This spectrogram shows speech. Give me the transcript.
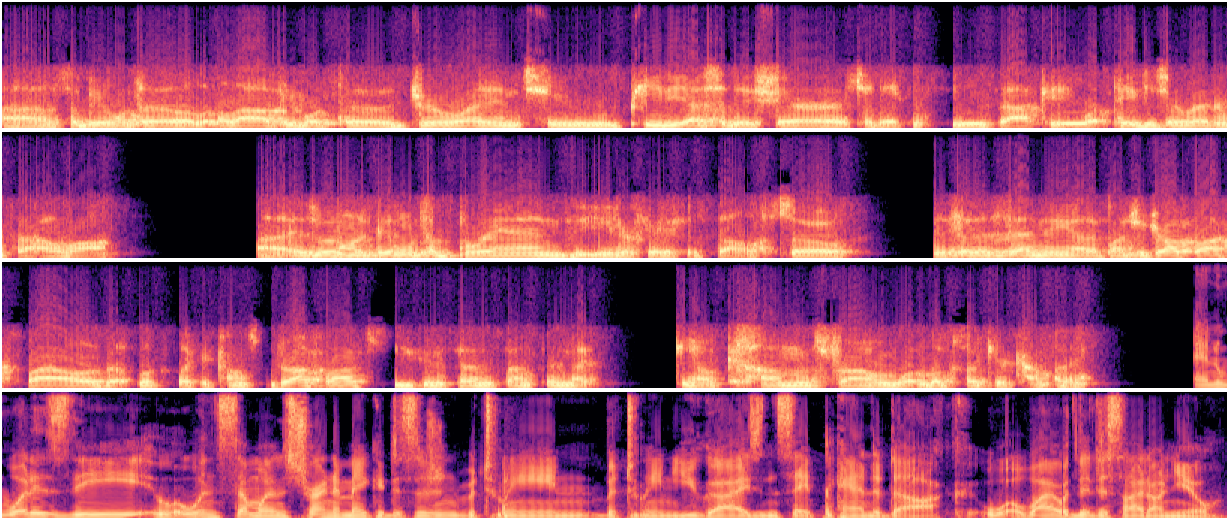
Uh, so we want to allow people to drill right into PDFs that they share so they can see exactly what pages are written for how long. Uh, as well as be able to brand the interface itself. So instead of sending out a bunch of Dropbox files that looks like it comes from Dropbox, you can send something that you know comes from what looks like your company. And what is the when someone's trying to make a decision between between you guys and say PandaDoc? Why would they decide on you?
